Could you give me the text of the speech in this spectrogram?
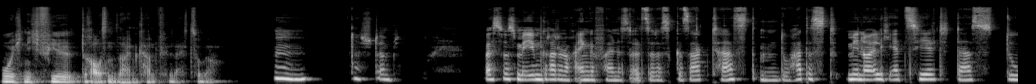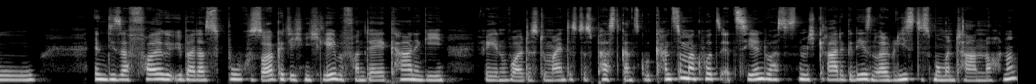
wo ich nicht viel draußen sein kann, vielleicht sogar. Mhm, das stimmt. Weißt du, was mir eben gerade noch eingefallen ist, als du das gesagt hast? Du hattest mir neulich erzählt, dass du in dieser Folge über das Buch Sorge dich nicht lebe von Dale Carnegie reden wolltest. Du meintest, das passt ganz gut. Kannst du mal kurz erzählen? Du hast es nämlich gerade gelesen oder du liest es momentan noch, ne?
